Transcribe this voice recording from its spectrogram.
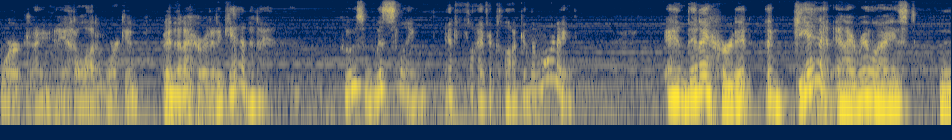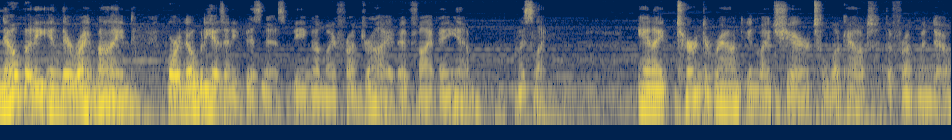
work. I, I had a lot of work in. And then I heard it again, and I, who's whistling at 5 o'clock in the morning? And then I heard it again, and I realized nobody in their right mind or nobody has any business being on my front drive at 5 a.m. whistling. And I turned around in my chair to look out the front window,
